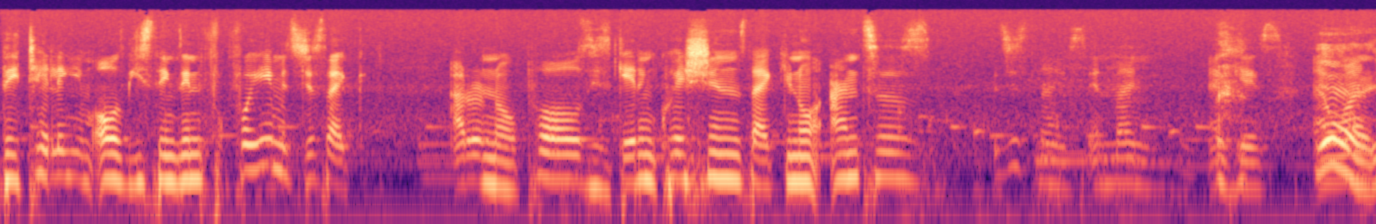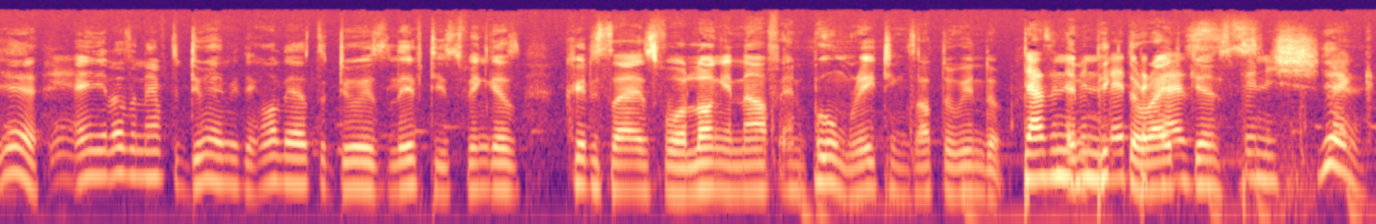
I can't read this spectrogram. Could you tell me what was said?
they're telling him all these things. And f- for him, it's just like I don't know, Paul's He's getting questions like you know answers. It's just nice and money, I guess. I Yeah, yeah, and he doesn't have to do anything. All he has to do is lift his fingers, criticize for long enough, and boom, ratings out the window. doesn't and even pick let the the, right guys guests. finish Yeah, like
